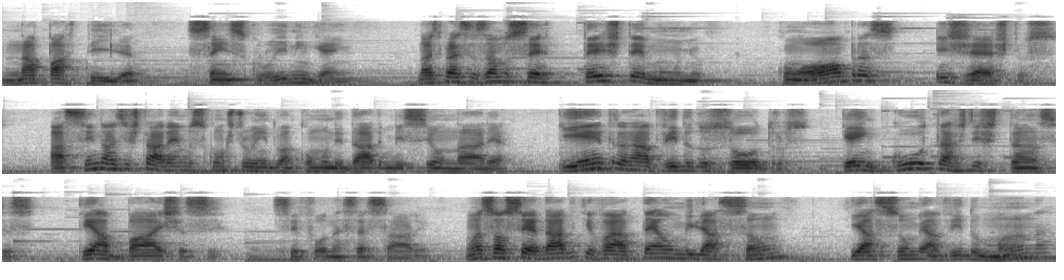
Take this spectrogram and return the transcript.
na partilha, sem excluir ninguém. Nós precisamos ser testemunho, com obras e gestos. Assim nós estaremos construindo uma comunidade missionária que entra na vida dos outros, que encurta as distâncias, que abaixa-se se for necessário. Uma sociedade que vai até a humilhação e assume a vida humana,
